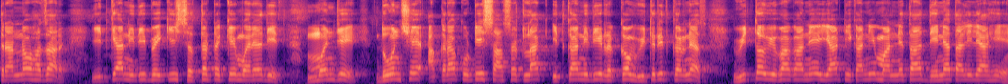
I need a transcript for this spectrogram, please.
त्र्याण्णव हजार इतक्या निधीपैकी सत्तर टक्के मर्यादित म्हणजे दोनशे अकरा कोटी सहासष्ट लाख इतका निधी रक्कम वितरित करण्यास वित्त विभागाने या ठिकाणी मान्यता देण्यात आलेली आहे.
